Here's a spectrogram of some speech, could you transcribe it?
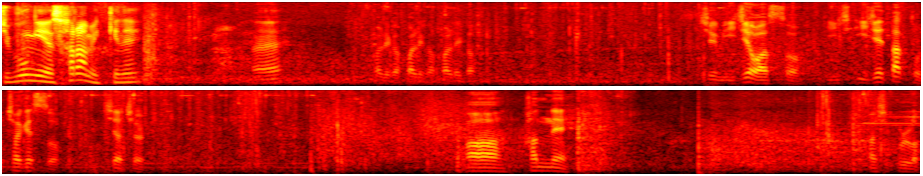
지붕 위에 사람 있긴 해. 에 빨리 가 빨리 가 빨리 가. 지금 이제 왔어. 이, 이제 딱 도착했어 지하철. 아 갔네. 다시 불러.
